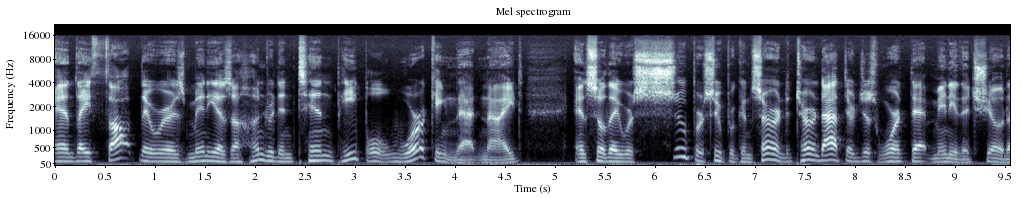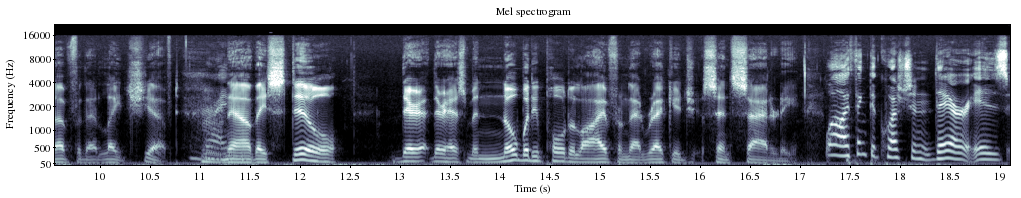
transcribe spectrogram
and they thought there were as many as 110 people working that night. And so they were super, super concerned. It turned out there just weren't that many that showed up for that late shift. Right. Now they still there there has been nobody pulled alive from that wreckage since Saturday. Well, I think the question there is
